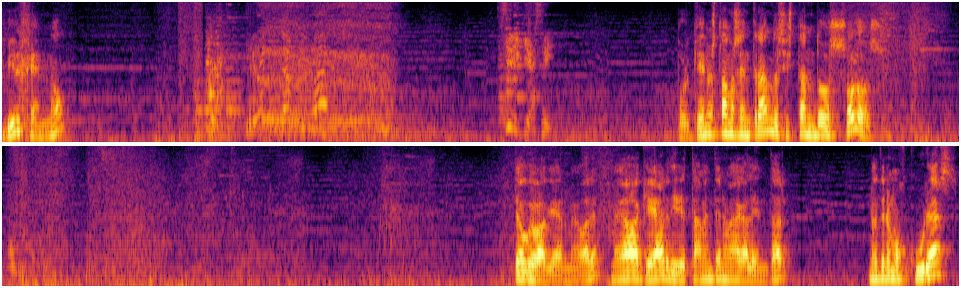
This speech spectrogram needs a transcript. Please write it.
Virgen, ¿no? Sigue así. ¿Por qué no estamos entrando si están dos solos? Tengo que vaquearme, ¿vale? Me voy a vaquear directamente, no me voy a calentar. No tenemos curas.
